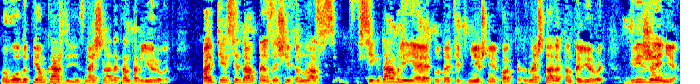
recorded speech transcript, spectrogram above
Воду пьем каждый день, значит, надо контролировать антиоксидантная защита на нас всегда влияет, вот эти внешние факторы, значит, надо контролировать. Движение.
